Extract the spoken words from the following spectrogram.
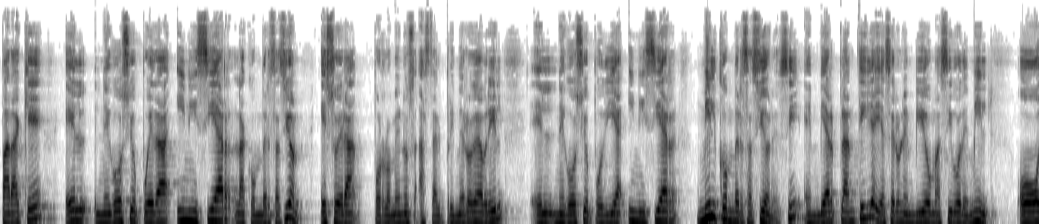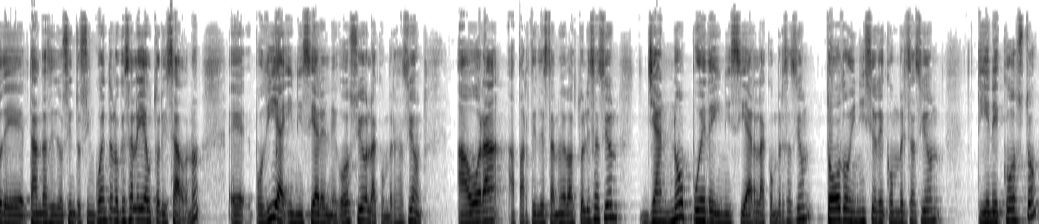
para que el negocio pueda iniciar la conversación. Eso era, por lo menos hasta el primero de abril, el negocio podía iniciar mil conversaciones, ¿sí? Enviar plantilla y hacer un envío masivo de mil o de tandas de 250, lo que sale autorizado, ¿no? Eh, podía iniciar el negocio, la conversación. Ahora, a partir de esta nueva actualización, ya no puede iniciar la conversación. Todo inicio de conversación tiene costo,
